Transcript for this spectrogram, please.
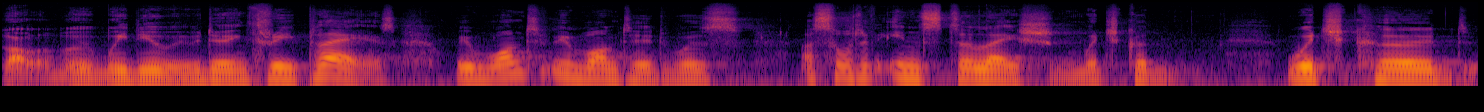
well, we knew we were doing three plays, we wanted, we wanted was a sort of installation which could, which could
